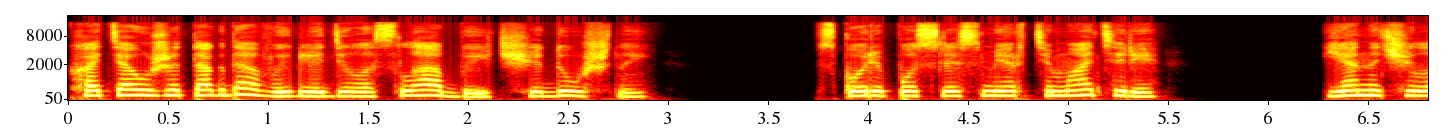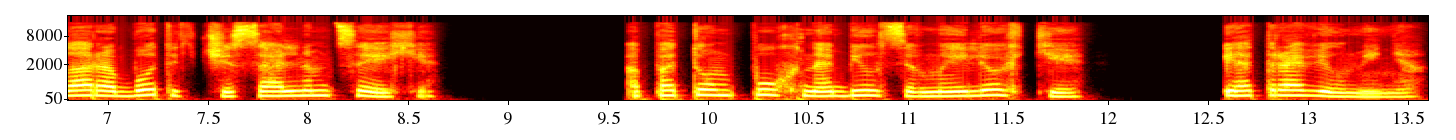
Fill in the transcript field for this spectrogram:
хотя уже тогда выглядела слабой и тщедушной. Вскоре после смерти матери я начала работать в чесальном цехе, а потом пух набился в мои легкие и отравил меня.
